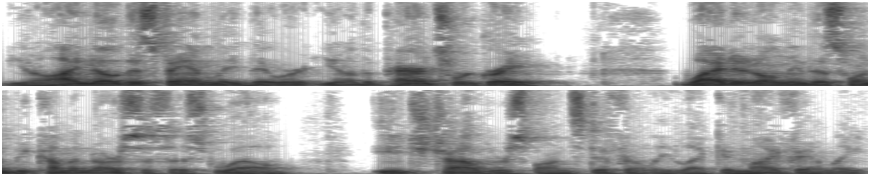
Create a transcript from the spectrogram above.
you know, I know this family. They were, you know, the parents were great. Why did only this one become a narcissist? Well, each child responds differently. Like in my family,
